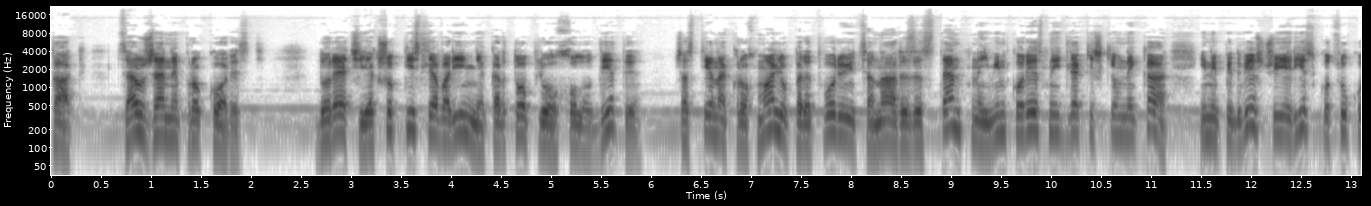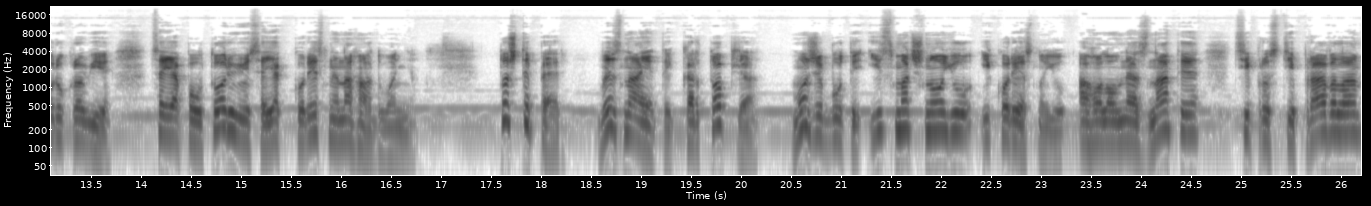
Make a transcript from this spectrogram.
так, це вже не про користь. До речі, якщо після варіння картоплю охолодити, частина крохмалю перетворюється на резистентний, він корисний для кишківника і не підвищує різко цукору крові. Це я повторююся як корисне нагадування. Тож тепер, ви знаєте, картопля може бути і смачною, і корисною, а головне знати ці прості правила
